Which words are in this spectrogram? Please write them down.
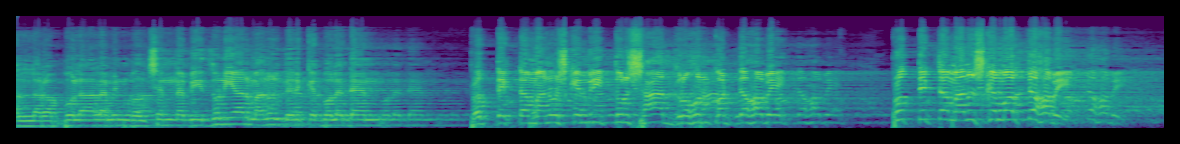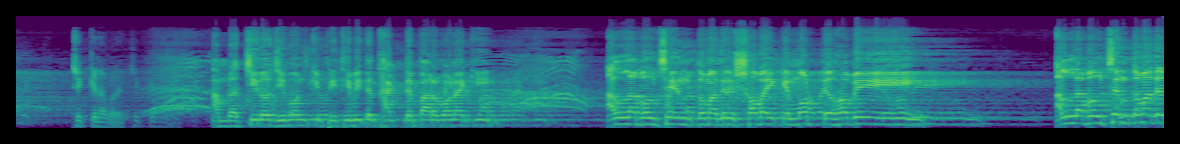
আল্লাহ রাব্বুল আলামিন বলছেন, নবী, দুনিয়ার মানুষদেরকে বলে দেন, প্রত্যেকটা মানুষকে মৃত্যুর স্বাদ গ্রহণ করতে হবে, প্রত্যেকটা মানুষকে মরতে হবে। ঠিক কিনা বলে আমরা চিরজীবন কি পৃথিবীতে থাকতে পারব নাকি? আল্লাহ বলছেন, তোমাদের সবাইকে মরতে হবে। আল্লাহ বলছেন, তোমাদের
